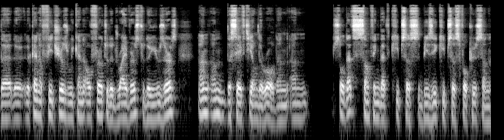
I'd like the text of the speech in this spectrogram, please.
the, the, the kind of features we can offer to the drivers, to the users, and, and the safety on the road. And, and so that's something that keeps us busy, keeps us focused, and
